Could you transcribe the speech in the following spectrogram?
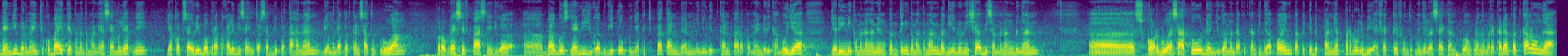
Dendi bermain cukup baik ya teman-teman ya. Saya melihat nih Yakob Sauri beberapa kali bisa intercept di pertahanan. Dia mendapatkan satu peluang. Progresif pasnya juga uh, bagus. Dendi juga begitu punya kecepatan dan menyulitkan para pemain dari Kamboja. Jadi ini kemenangan yang penting teman-teman bagi Indonesia bisa menang dengan uh, skor 2-1 dan juga mendapatkan 3 poin tapi ke depannya perlu lebih efektif untuk menyelesaikan peluang-peluang yang mereka dapat kalau enggak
